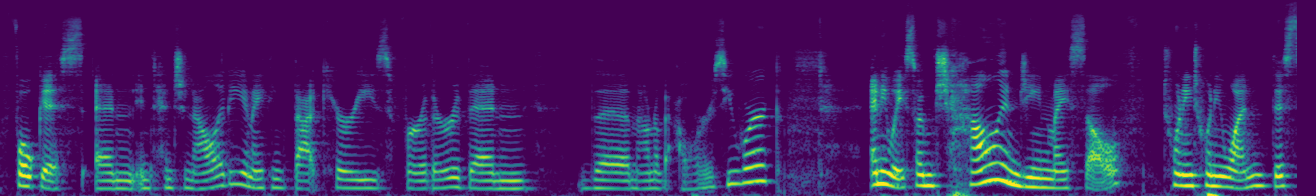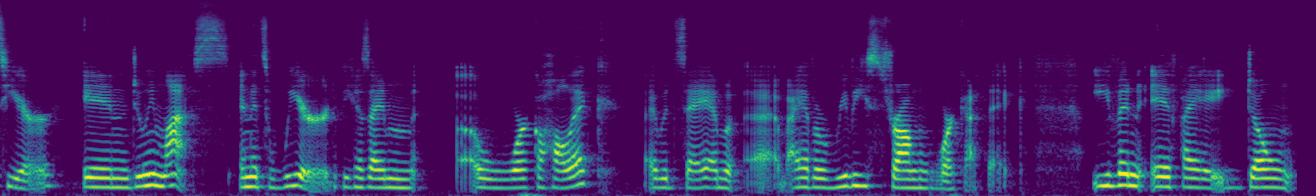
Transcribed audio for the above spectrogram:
focus and intentionality. And I think that carries further than the amount of hours you work. Anyway, so I'm challenging myself 2021 this year in doing less. And it's weird because I'm a workaholic, I would say. I'm a, I have a really strong work ethic even if I don't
